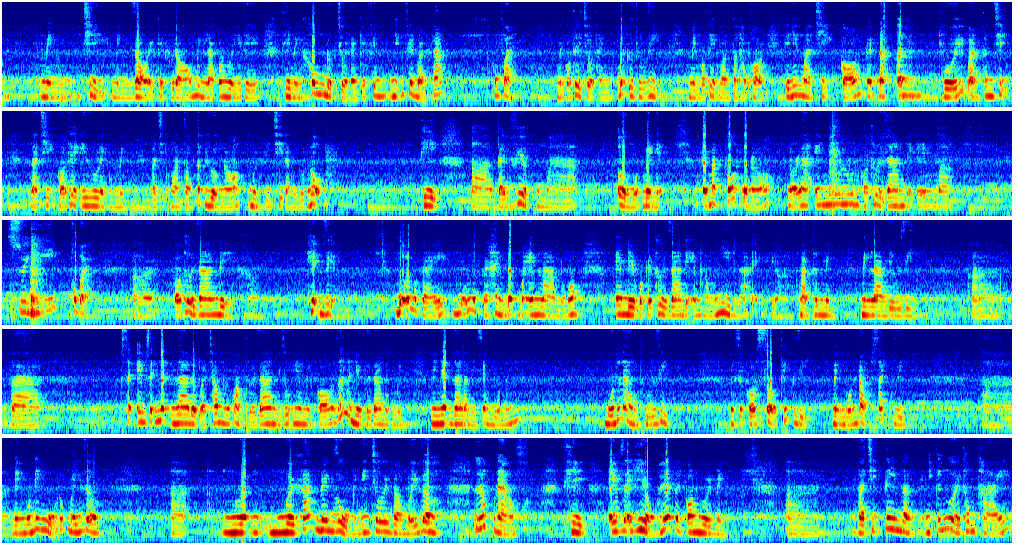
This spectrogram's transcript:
mình chỉ mình giỏi cái thứ đó mình là con người như thế thì mình không được trở thành cái phiên những phiên bản khác. Không phải mình có thể trở thành bất cứ thứ gì mình có thể hoàn toàn học hỏi. Thế nhưng mà chị có một cái đặc ân với bản thân chị là chị có thể đi du lịch của mình và chị hoàn toàn tận hưởng nó bởi vì chị là người hướng nội. Thì à, cái việc mà ở một mình ấy cái mặt tốt của nó đó là em luôn luôn có thời gian để em uh, suy nghĩ không phải uh, có thời gian để uh, hiện diện. Mỗi một cái mỗi một cái hành động mà em làm đúng không? Em đều có cái thời gian để em ngắm nhìn lại uh, bản thân mình mình làm điều gì. À, và sẽ em sẽ nhận ra được là trong cái khoảng thời gian ví dụ như mình có rất là nhiều thời gian một mình mình nhận ra là mình sẽ muốn muốn làm thứ gì mình sẽ có sở thích gì mình muốn đọc sách gì à, mình muốn đi ngủ lúc mấy giờ. À, người người khác nên rủ mình đi chơi vào mấy giờ lúc nào thì em sẽ hiểu hết về con người mình. À, và chị tin rằng những cái người thông thái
